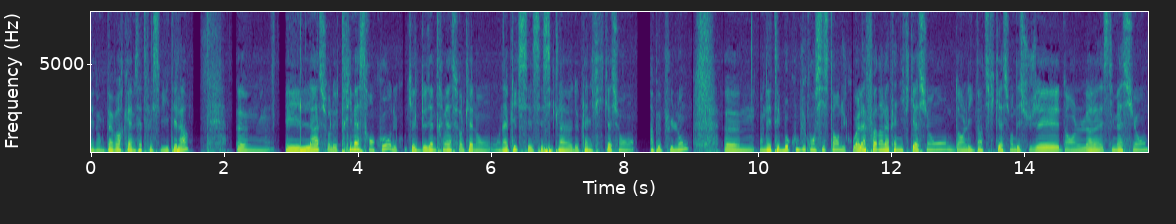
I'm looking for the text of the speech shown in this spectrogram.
et donc d'avoir quand même cette flexibilité-là. Euh, et là, sur le trimestre en cours, du coup, qui est le deuxième trimestre sur lequel on, applique ces, cycles de planification un peu plus longs, euh, on était beaucoup plus consistant du coup à la fois dans la planification, dans l'identification des sujets, dans leur estimation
